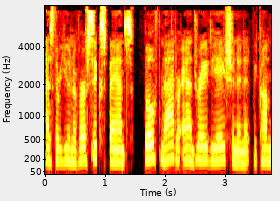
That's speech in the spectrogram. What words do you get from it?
As the universe expands, both matter and radiation in it become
